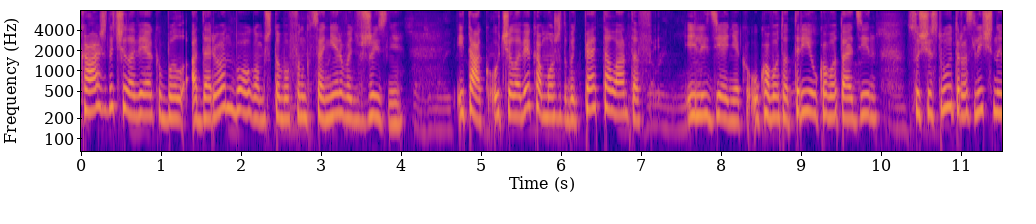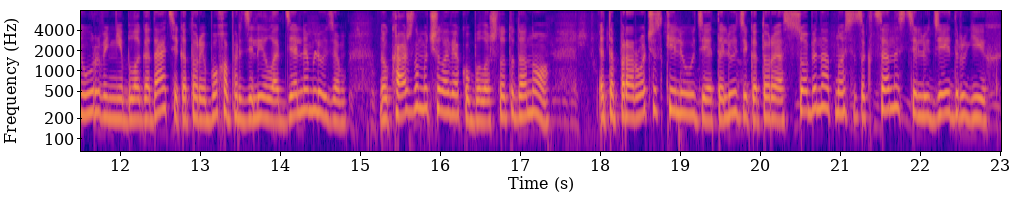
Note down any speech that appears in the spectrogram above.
Каждый человек был одарен Богом, чтобы функционировать в жизни. Итак, у человека может быть пять талантов или денег, у кого-то три, у кого-то один. Существуют различные уровни благодати, которые Бог определил отдельным людям, но каждому человеку было что-то дано. Это пророческие люди, это люди, которые особенно относятся к ценности людей других,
